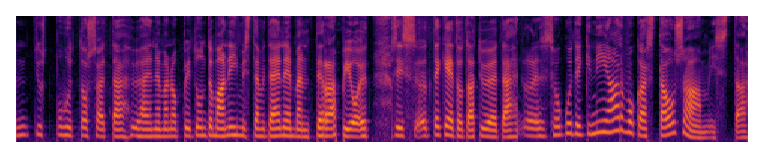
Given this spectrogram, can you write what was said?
nyt just puhuit tuossa, että yhä enemmän oppii tuntemaan ihmistä, mitä enemmän terapioi. Siis tekee tuota työtä. Se on kuitenkin niin arvokasta osaamista.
